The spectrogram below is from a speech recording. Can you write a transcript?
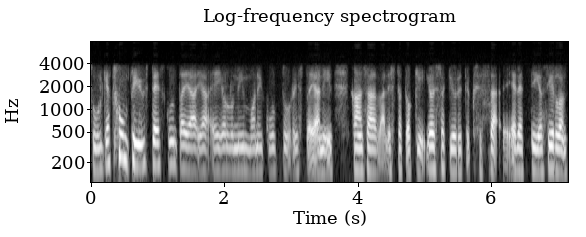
sulketumpi yhteiskunta ja, ja ei ollut niin monikulttuurista ja niin kansainvälistä. Toki joissakin yrityksissä elettiin jo silloin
